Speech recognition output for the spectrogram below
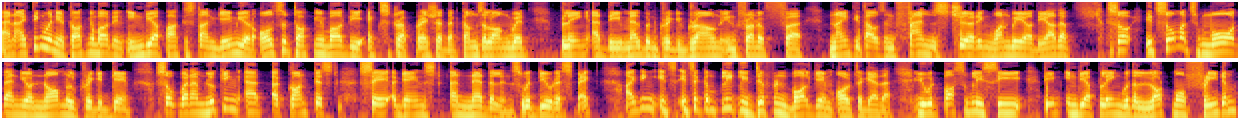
And I think when you're talking about an India Pakistan game, you're also talking about the extra pressure that comes along with playing at the Melbourne Cricket Ground in front of uh, 90,000 fans cheering one way or the other. So it's so much more than your normal cricket game. So when I'm looking at a contest, say against a Netherlands, with due respect, I think it's it's a completely different ball game altogether. You would possibly see Team India playing with a lot more freedom,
